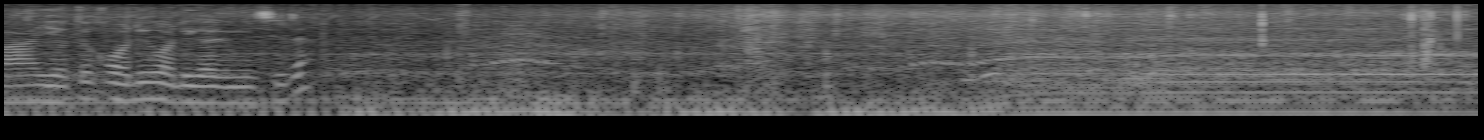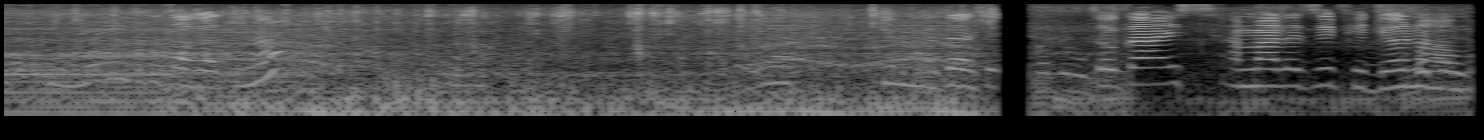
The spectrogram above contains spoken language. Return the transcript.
বা সিহঁতে কদি কদি গাড়ী নিছে যে তো গাইছ আমাৰ আজি ভিডিঅ' নহ'ব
